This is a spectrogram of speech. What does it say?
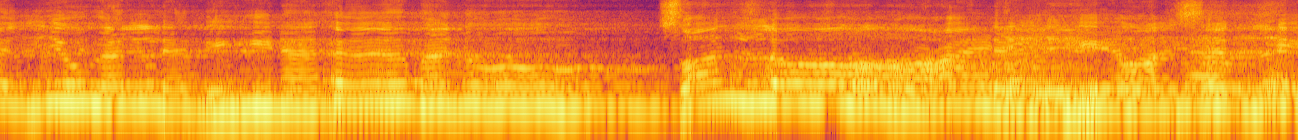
أيها الذين آمنوا صلوا عليه وسلموا.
